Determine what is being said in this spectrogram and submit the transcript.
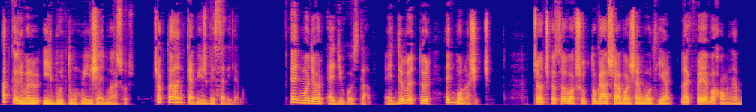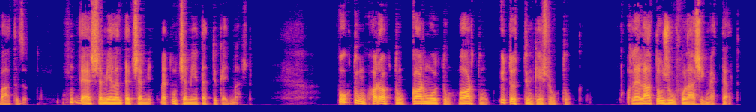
Hát körülbelül így bújtunk mi is egymáshoz, csak talán kevésbé szeliden. Egy magyar, egy jugoszláv, egy dömöttör, egy bonasics. Csacska szavak suttogásában sem volt hiány, legfeljebb a hang nem változott. De ez sem jelentett semmit, mert úgysem értettük egymást. Fogtunk, haraptunk, karmoltunk, martunk, ütöttünk és rúgtunk. A lelátó zsúfolásig megtelt.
